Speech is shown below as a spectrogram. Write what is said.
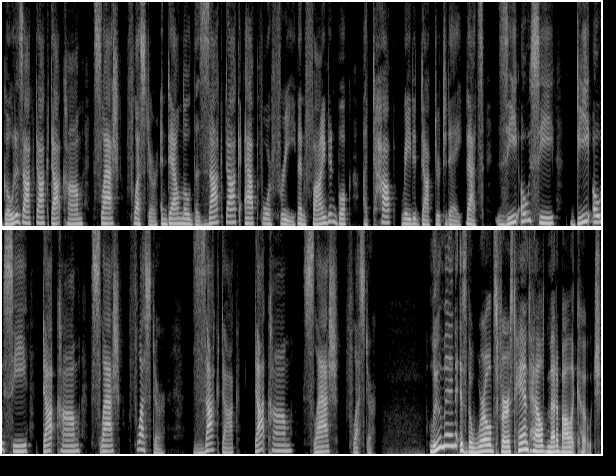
go to ZocDoc.com slash Fluster and download the ZocDoc app for free. Then find and book a top rated doctor today. That's ZocDoc.com slash Fluster. ZocDoc.com slash Fluster. Lumen is the world's first handheld metabolic coach.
